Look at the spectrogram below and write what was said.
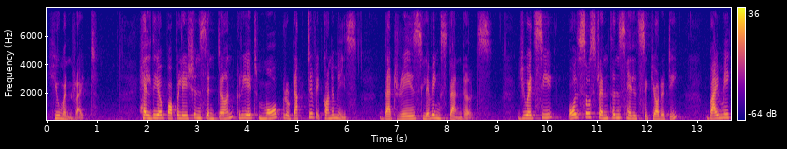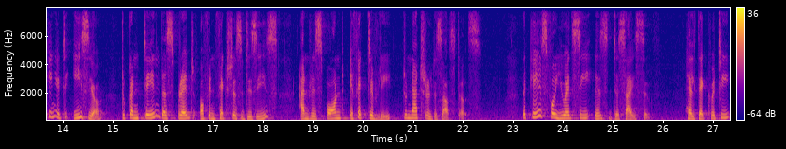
human right. Healthier populations in turn create more productive economies that raise living standards. UHC also strengthens health security by making it easier to contain the spread of infectious disease and respond effectively to natural disasters. The case for UHC is decisive. Health equity,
